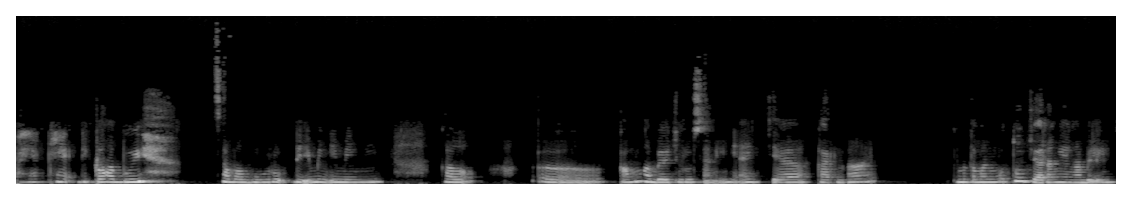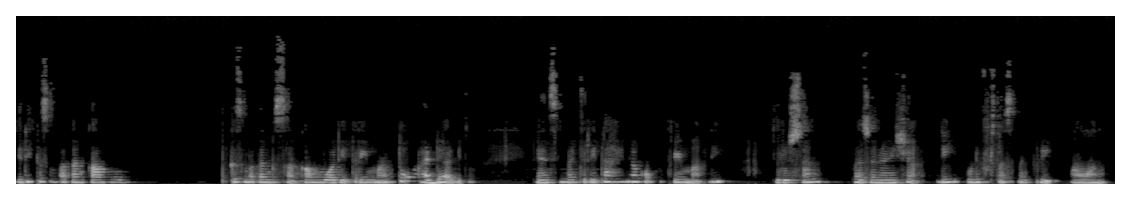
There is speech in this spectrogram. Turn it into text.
apa ya kayak dikelabui sama guru diiming-imingi. Kalau uh, kamu ngambil jurusan ini aja karena teman-temanmu tuh jarang yang ngambilin. Jadi kesempatan kamu kesempatan besar kamu buat diterima tuh ada gitu. Dan singkat cerita akhirnya aku keterima di jurusan bahasa Indonesia di Universitas Negeri Malang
